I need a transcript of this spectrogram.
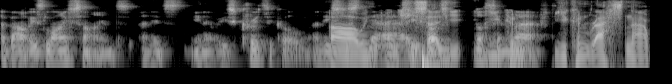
about his life signs, and it's you know he's critical, and he's Oh, just and, and she he's says you, you can left. you can rest now,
